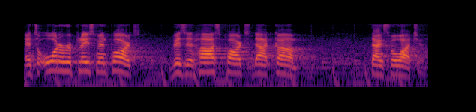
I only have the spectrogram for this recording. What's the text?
And to order replacement parts, visit haasparts.com. Thanks for watching.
